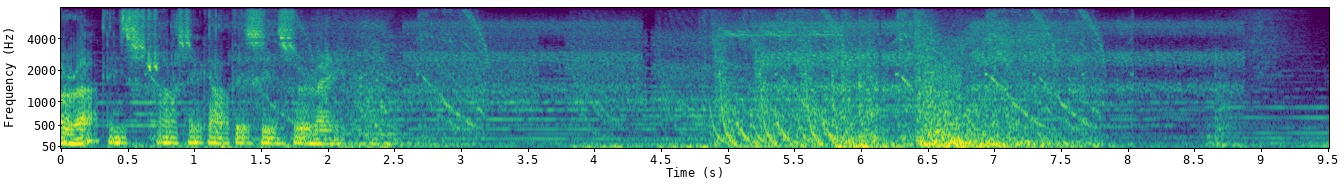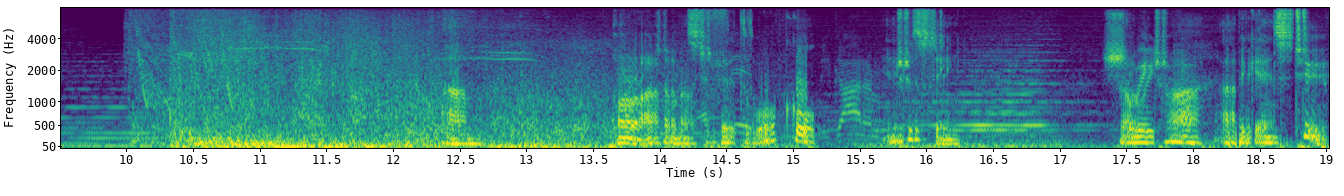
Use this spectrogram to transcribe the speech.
Alright, let's try to take out this sensor array. Um, alright, I must have hit the warp core. Interesting. Shall we try up against two?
